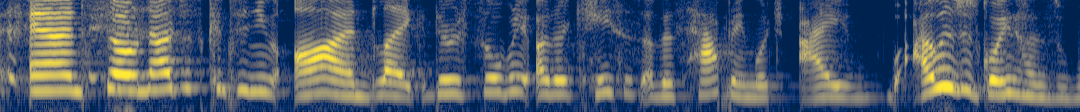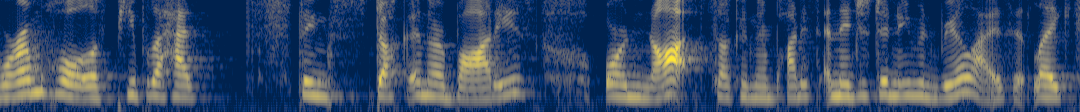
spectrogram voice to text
and so now just continuing on, like there's so many other cases of this happening, which I I was just going down this wormhole of people that had things stuck in their bodies or not stuck in their bodies, and they just didn't even realize it. Like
